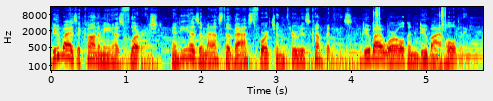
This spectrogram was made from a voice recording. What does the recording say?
Dubai's economy has flourished, and he has amassed a vast fortune through his companies, Dubai World and Dubai Holding.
